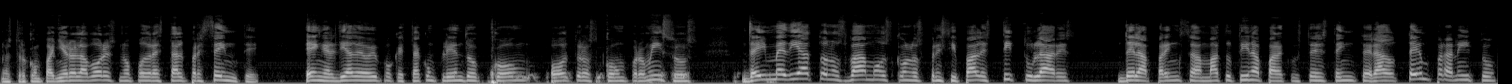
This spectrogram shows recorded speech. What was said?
nuestro compañero de labores no podrá estar presente en el día de hoy porque está cumpliendo con otros compromisos. De inmediato nos vamos con los principales titulares de la prensa matutina para que usted esté enterado tempranito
